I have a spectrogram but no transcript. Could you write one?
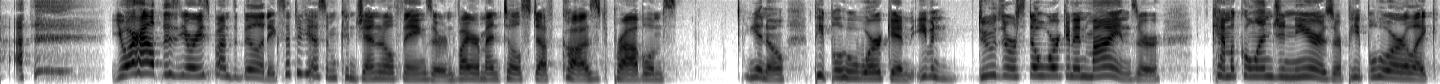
your health is your responsibility, except if you have some congenital things or environmental stuff caused problems. You know, people who work in, even dudes who are still working in mines or chemical engineers or people who are like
